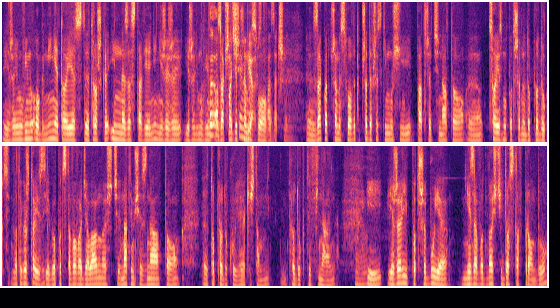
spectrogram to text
Jeżeli mówimy o gminie, to jest troszkę inne zestawienie niż jeżeli, jeżeli mówimy o zakładzie przemysłowym. Zacznijmy. E, zakład przemysłowy to przede wszystkim musi patrzeć na to, e, co jest mu potrzebne do produkcji, dlatego że to jest mhm. jego podstawowa działalność, na tym się zna, to, to produkuje jakieś tam produkty finalne. Mhm. I jeżeli potrzebuje niezawodności dostaw prądu,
